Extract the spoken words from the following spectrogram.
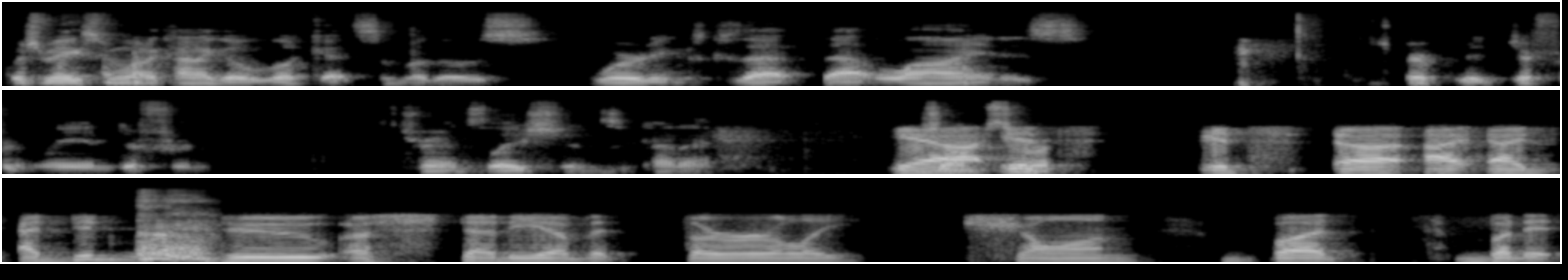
which makes me want to kind of go look at some of those wordings because that that line is interpreted differently in different translations. It kind of yeah, it's around. It's uh, I, I I didn't do a study of it thoroughly, Sean, but but it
